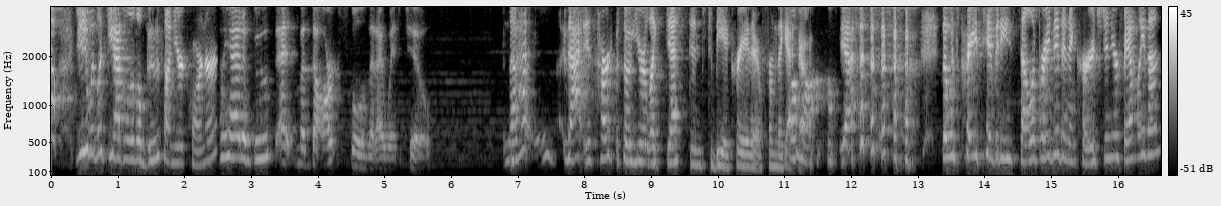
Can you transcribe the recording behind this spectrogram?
you would let you had a little booth on your corner. We had a booth at but the art school that I went to. That, that, that is hard. So you're like destined to be a creative from the get go. Uh-huh. Yeah. so was creativity celebrated and encouraged in your family then?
